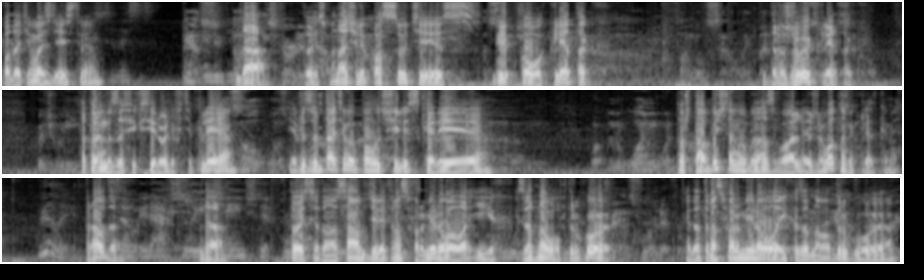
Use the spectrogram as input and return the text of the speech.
под этим воздействием? Да, то есть мы начали по сути с грибковых клеток, дрожжевых клеток, которые мы зафиксировали в тепле, и в результате мы получили скорее то, что обычно мы бы назвали животными клетками. Правда? Да. То есть это на самом деле трансформировало их из одного в другое. Это трансформировало их из одного в другое.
